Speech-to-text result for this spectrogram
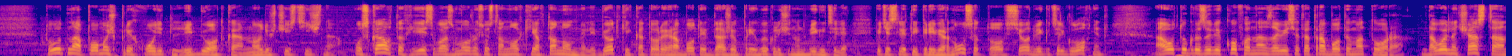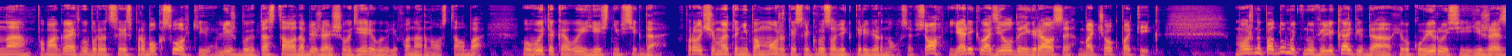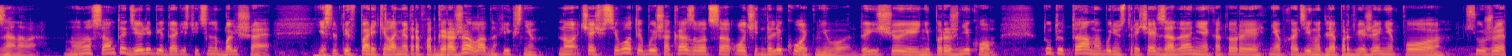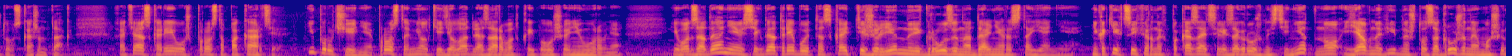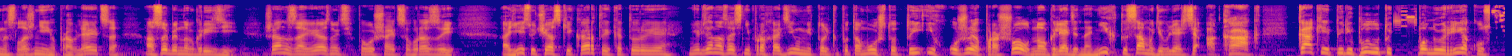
Тут на помощь приходит лебедка, но лишь частично. У скаутов есть возможность установки автономной лебедки, которая работает даже при выключенном двигателе, ведь если ты перевернулся, то все, двигатель глохнет. А вот у грузовиков она зависит от работы мотора. Довольно часто она помогает выбраться из пробуксовки, лишь бы достала до ближайшего дерева или фонарного столба. Увы, таковые есть не всегда. Впрочем, это не поможет, если грузовик перевернулся. Все, Ярик водил, доигрался, бачок потик. Можно подумать, ну велика беда, эвакуируйся и езжай заново. Но на самом-то деле беда действительно большая. Если ты в паре километров от гаража, ладно, фиг с ним. Но чаще всего ты будешь оказываться очень далеко от него, да еще и не порожняком. Тут и там мы будем встречать задания, которые необходимы для продвижения по сюжету, скажем так. Хотя, скорее уж, просто по карте. И поручения, просто мелкие дела для заработка и повышения уровня. И вот задания всегда требуют таскать тяжеленные грузы на дальнее расстояние. Никаких циферных показателей загруженности нет, но явно видно, что загруженная машина сложнее управляется, особенно в грязи. Шанс завязнуть повышается в разы. А есть участки карты, которые нельзя назвать непроходимыми только потому, что ты их уже прошел, но глядя на них, ты сам удивляешься, а как? Как я переплыл эту ебаную реку, сука?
